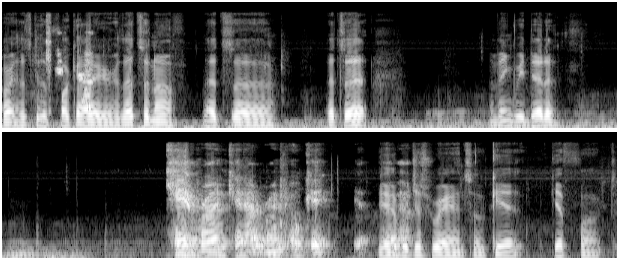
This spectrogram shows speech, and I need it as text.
All right, let's get the fuck out of here. That's enough. That's uh, that's it. I think we did it. Can't run. Cannot run. Okay. Yeah. Yeah, I'm we out. just ran. So get get fucked.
